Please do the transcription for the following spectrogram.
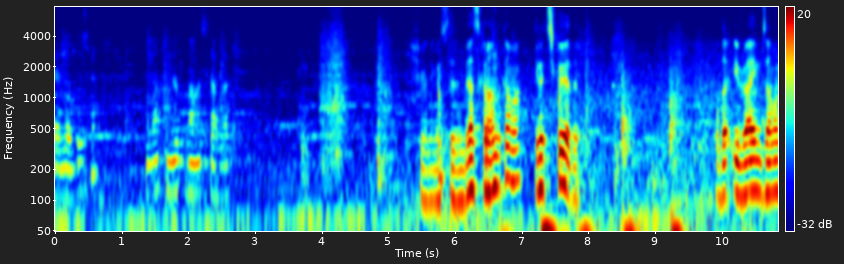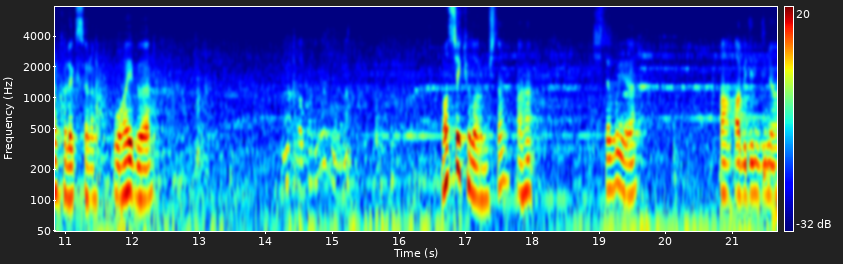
belli olduğu üzere. Bunlar filmde kullandığı silahlar. Şöyle göstereyim. Biraz karanlık ama yine çıkıyor ya da. O da İbrahim Zaman koleksiyonu. Vay be. Bunu bakabiliyor musun buna? Nasıl çekiyorlarmış lan? Aha. İşte bu ya. Ah Abidin Dino.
